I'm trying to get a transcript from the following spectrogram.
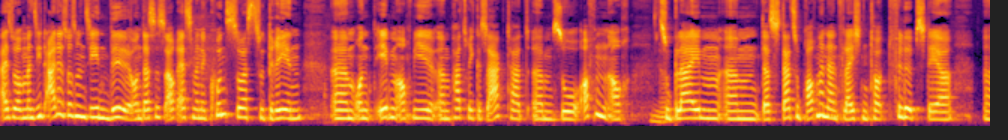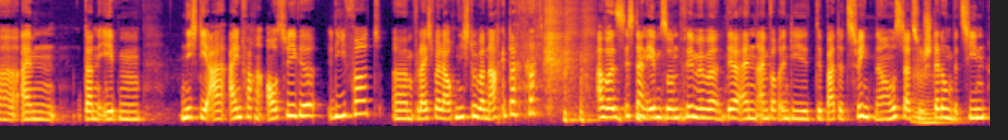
also man sieht alles, was man sehen will und das ist auch erstmal eine Kunst, sowas zu drehen ähm, und eben auch, wie ähm, Patrick gesagt hat, ähm, so offen auch ja. zu bleiben, ähm, das, dazu braucht man dann vielleicht einen Todd Phillips, der äh, einem dann eben nicht die einfachen Auswege liefert, ähm, vielleicht weil er auch nicht drüber nachgedacht hat. Aber es ist dann eben so ein Film, der einen einfach in die Debatte zwingt. Ne? Man muss dazu mhm. Stellung beziehen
